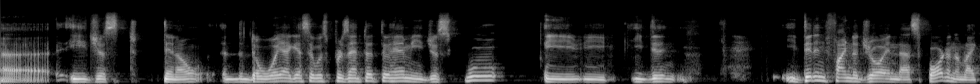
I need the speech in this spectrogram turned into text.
uh, he just, you know, the, the, way I guess it was presented to him, he just, woo, he, he, he didn't. He didn't find the joy in that sport, and I'm like,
